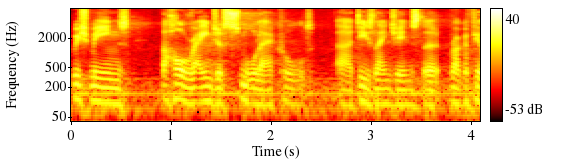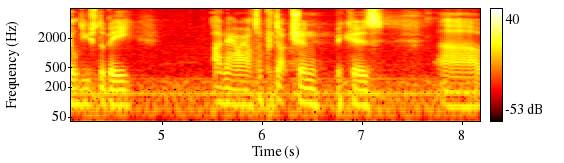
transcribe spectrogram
which means the whole range of small air-cooled uh, diesel engines that Ruggerini used to be are now out of production because uh,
